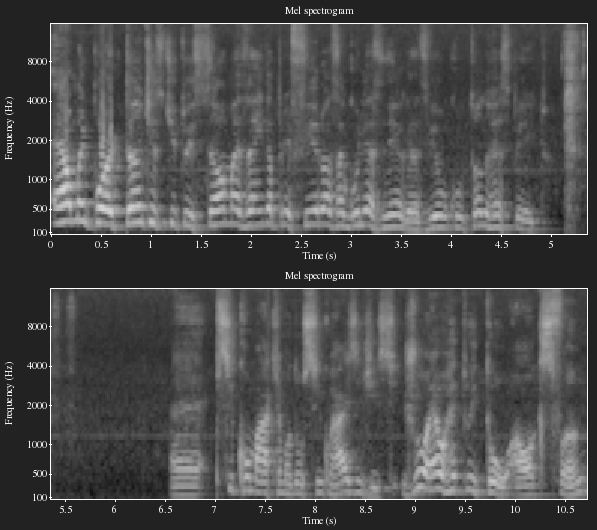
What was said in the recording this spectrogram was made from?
é uma importante instituição, mas ainda prefiro as agulhas negras, viu? Com todo respeito. É, Psicomáquia mandou 5 reais e disse: Joel retweetou a Oxfam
